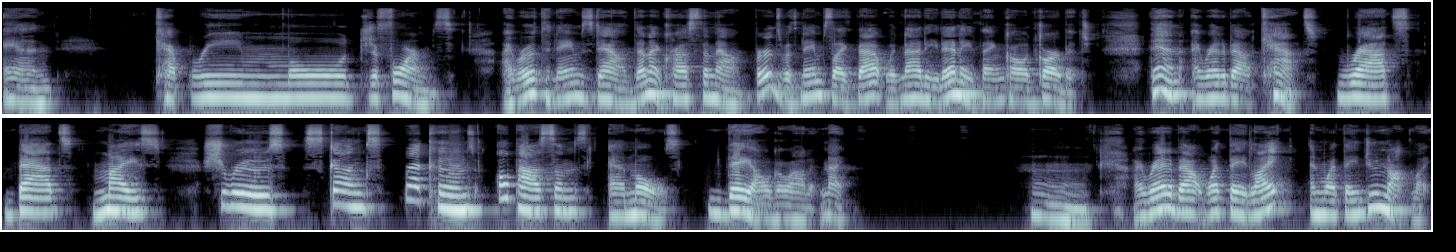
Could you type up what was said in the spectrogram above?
and Caprimulgiforms. I wrote the names down, then I crossed them out. Birds with names like that would not eat anything called garbage. Then I read about cats, rats, bats, mice, shrews, skunks, raccoons, opossums, and moles. They all go out at night. Hmm. I read about what they like and what they do not like.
